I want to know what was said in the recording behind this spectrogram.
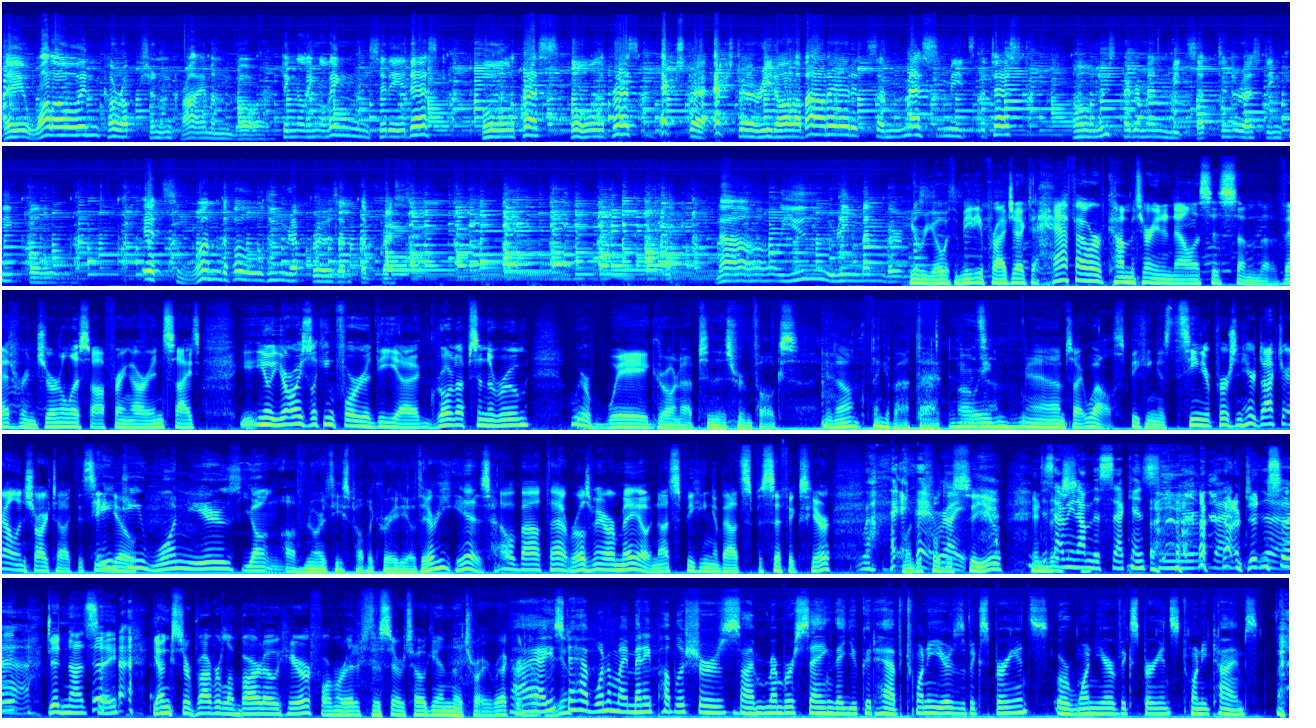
They wallow in corruption, crime, and gore. Ting-a-ling-ling, city desk, pull the press, pull the press, extra, extra, read all about it. It's a mess, meets the test. Oh, newspapermen meet such interesting people. It's wonderful to represent the press. Now you we go with the Media Project, a half hour of commentary and analysis, some uh, veteran journalists offering our insights. You, you know, you're always looking for the uh, grown ups in the room. We're way grown ups in this room, folks. You know, think about that. Are we? um, yeah, I'm sorry. Well, speaking as the senior person here, Dr. Alan Chartock, the CEO 81 years young. of Northeast Public Radio. There he is. How about that? Rosemary Armao, not speaking about specifics here. Right, Wonderful to see you. Does that mean I'm the second senior? I That, didn't say, uh, did not say. Youngster Barbara Lombardo here, former editor of the Saratoga, the Troy Record. I, I used you? to have one of my many publishers. I remember saying that you could have 20 years of experience or one year of experience 20 times.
